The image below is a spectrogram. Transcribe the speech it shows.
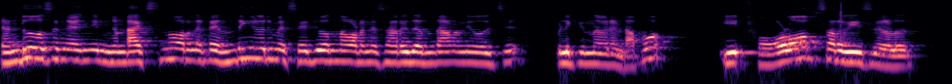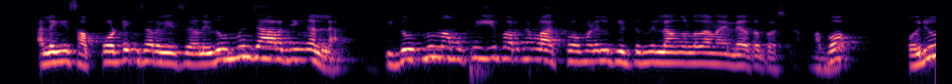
രണ്ട് ദിവസം കഴിഞ്ഞ് ഇൻകം ടാക്സ് എന്ന് പറഞ്ഞിട്ട് എന്തെങ്കിലും ഒരു മെസ്സേജ് വന്ന ഉടനെ സാർ ഇത് എന്താണെന്ന് ചോദിച്ച് വിളിക്കുന്നവരുണ്ട്. അപ്പോൾ ഈ ഫോളോ അപ്പ് സർവീസുകൾ അല്ലെങ്കിൽ സപ്പോർട്ടിംഗ് സർവീസുകൾ ഇതൊന്നും ചാർജിങ് അല്ല. ഇതൊന്നും നമുക്ക് ഈ പറഞ്ഞ പ്ലാറ്റ്ഫോമുകളിൽ കിട്ടുന്നില്ല എന്നുള്ളതാണ് അതിന്റെ അകത്തെ പ്രശ്നം. അപ്പോൾ ഒരു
